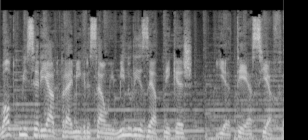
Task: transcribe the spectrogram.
o Alto Comissariado para a Imigração e Minorias Étnicas e a TSF.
